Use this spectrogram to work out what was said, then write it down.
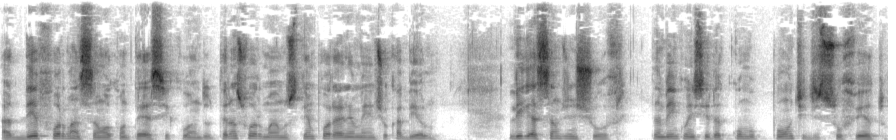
a deformação acontece quando transformamos temporariamente o cabelo. Ligação de enxofre, também conhecida como ponte de sulfeto,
